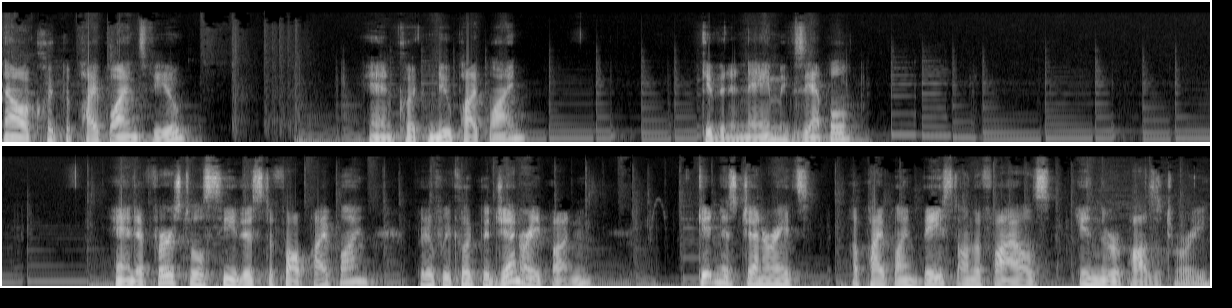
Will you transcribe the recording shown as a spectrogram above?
Now I'll click the Pipelines view and click New Pipeline. Give it a name, example. And at first we'll see this default pipeline, but if we click the Generate button, Gitness generates a pipeline based on the files in the repository.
